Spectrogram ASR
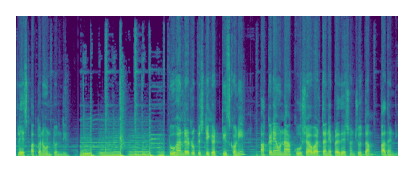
ప్లేస్ పక్కన ఉంటుంది. టూ హండ్రెడ్ రూపీస్ టికెట్ తీసుకొని పక్కనే ఉన్న కూషావర్త్ అనే ప్రదేశం చూద్దాం. పదండి.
